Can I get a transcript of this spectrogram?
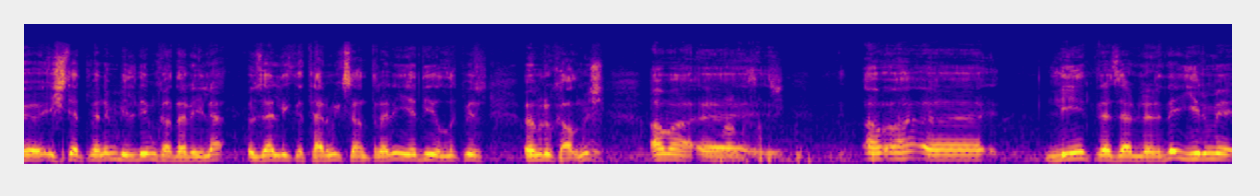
e, işletmenin bildiğim kadarıyla özellikle termik santralin 7 yıllık bir ömrü kalmış. Ama e, ama e, lignit rezervleri de 20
